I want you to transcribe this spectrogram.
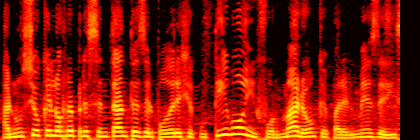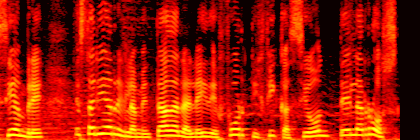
anunció que los representantes del Poder Ejecutivo informaron que para el mes de diciembre estaría reglamentada la ley de fortificación del arroz,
